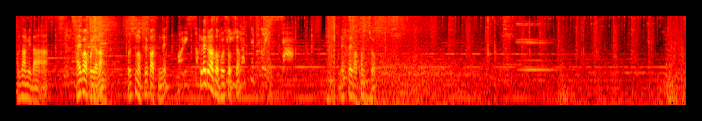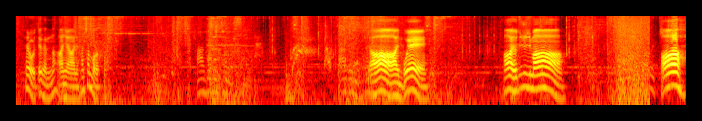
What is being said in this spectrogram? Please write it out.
감사합니다. 다이브가 보려나? 볼 수는 없을 것 같은데. 플레드라서 볼 수 없죠. 넥타이 바텀 쪽 텔올때 됐나? 아니야 아니야. 한참 멀었어. 야 아니 뭐해? 아 여지 주지마. 아.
